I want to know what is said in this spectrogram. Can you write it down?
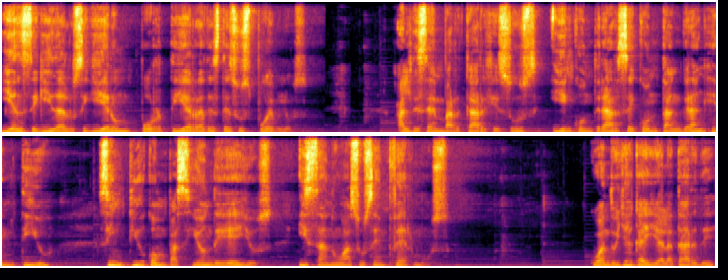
y enseguida lo siguieron por tierra desde sus pueblos. Al desembarcar Jesús y encontrarse con tan gran gentío, sintió compasión de ellos y sanó a sus enfermos. Cuando ya caía la tarde,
